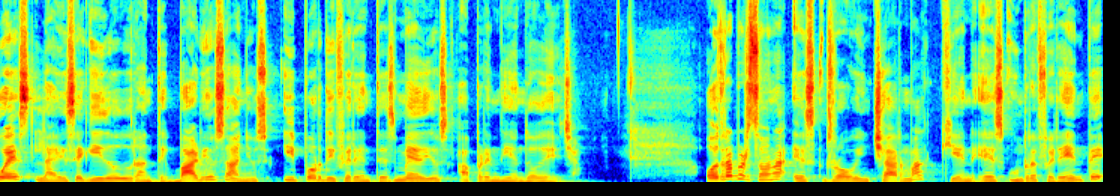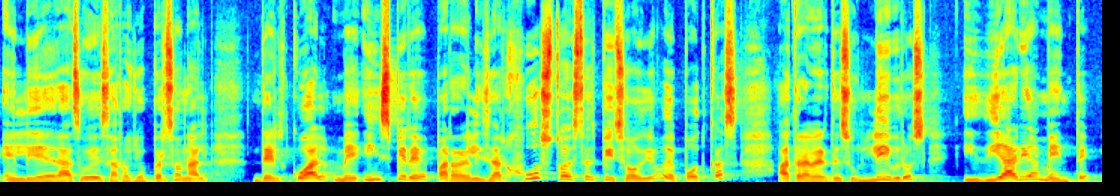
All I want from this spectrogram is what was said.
pues la he seguido durante varios años y por diferentes medios aprendiendo de ella. Otra persona es Robin Sharma, quien es un referente en liderazgo y desarrollo personal, del cual me inspiré para realizar justo este episodio de podcast a través de sus libros y diariamente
